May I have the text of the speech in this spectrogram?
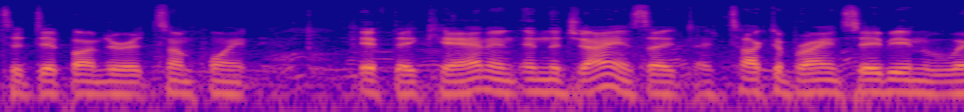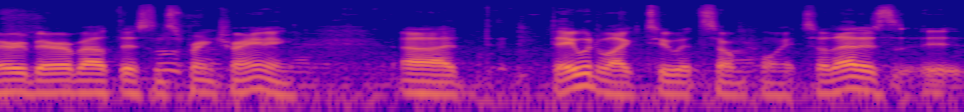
to dip under at some point if they can. And, and the Giants, I, I, talked to Brian Sabean and Larry Baer about this in spring training. Uh, they would like to at some point. So that is, it,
